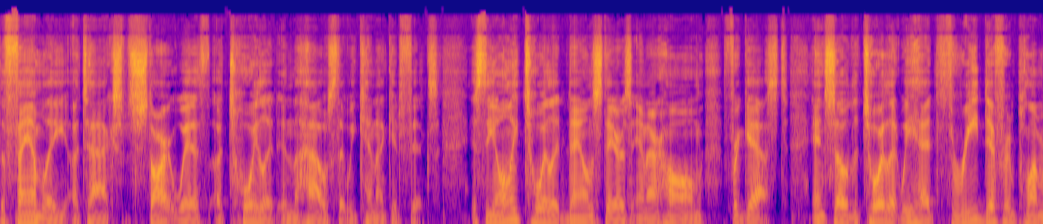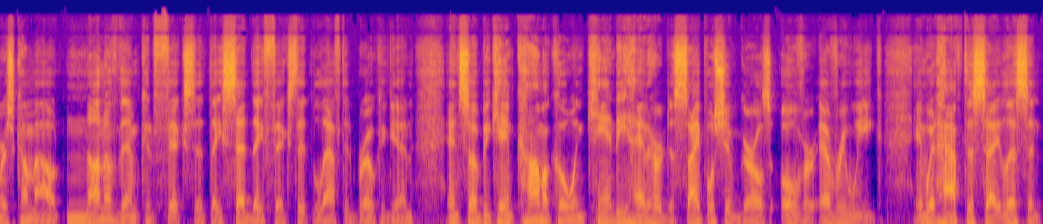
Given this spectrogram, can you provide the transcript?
the family attacks start with a toilet in the house that we cannot get fixed. It's the only toilet downstairs in our home for guests. And so the toilet, we had three different plumbers come out. None of them could fix it. They said they fixed it, left, it broke again. And so it became comical when Kandi had her discipleship girls over every week and would have to say, listen,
